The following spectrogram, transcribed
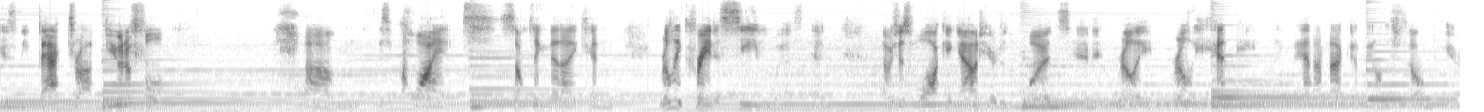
Is the backdrop beautiful? Um, is it quiet? Something that I can really create a scene with. And I was just walking out here to the woods, and it really, really hit me. Like, man, I'm not going to be able to film here.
